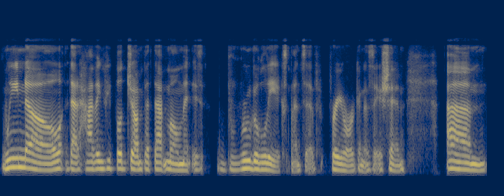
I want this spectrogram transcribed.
We know that having people jump at that moment is brutally expensive for your organization. Um,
